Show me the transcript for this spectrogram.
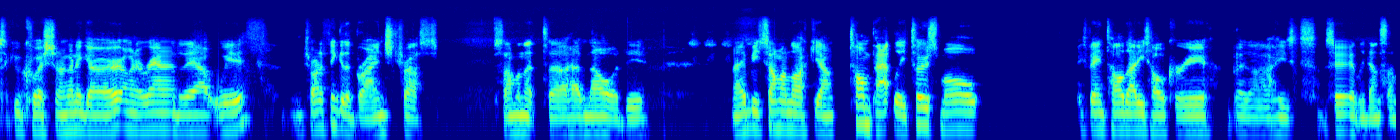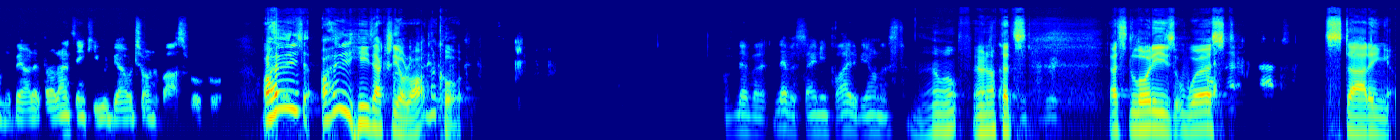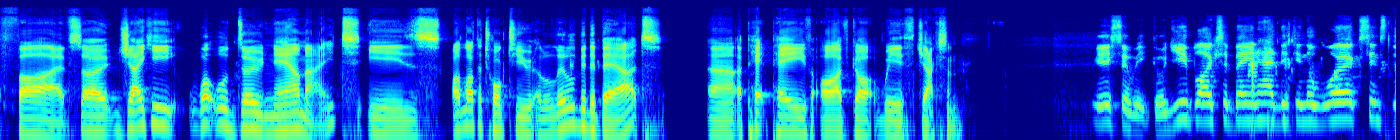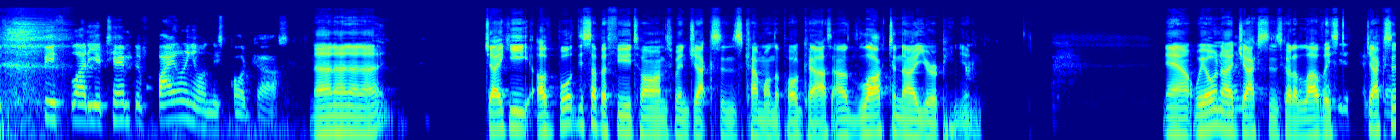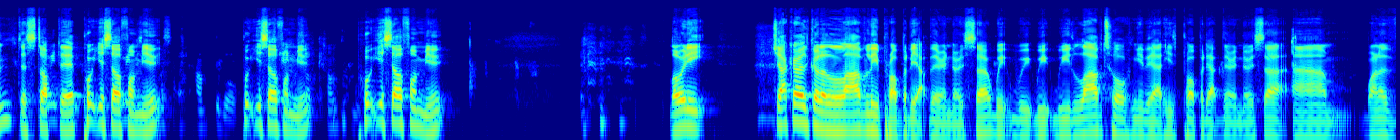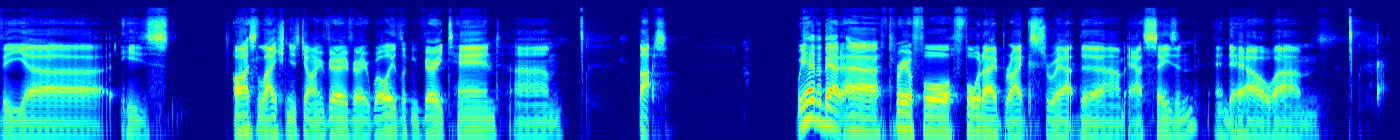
a good question. I'm going to go. I'm going to round it out with. I'm trying to think of the brains trust. Someone that uh, I have no idea. Maybe someone like young Tom Papley. Too small. He's been told that his whole career, but uh, he's certainly done something about it. But I don't think he would be able to on a basketball court. I heard he's, I heard he's actually all right on the court. I've never never seen him play, to be honest. No, well, fair enough. That's that's Lloydie's worst starting five. So, Jakey, what we'll do now, mate, is I'd like to talk to you a little bit about uh, a pet peeve I've got with Jackson. This will be good. You blokes have been had this in the works since the fifth bloody attempt of failing on this podcast. No, no, no, no. Jakey, I've brought this up a few times when Jackson's come on the podcast, and I'd like to know your opinion. Now, we all know Jackson's got a lovely. Jackson, just stop there. Put yourself on mute. Put yourself on mute. Put yourself on mute. Lloydie, Jacko's got a lovely property up there in Noosa. We, we, we, we love talking about his property up there in Noosa. Um, one of the uh, his isolation is going very very well. He's looking very tanned. Um, but we have about uh, three or four four day breaks throughout the um, our season and our um,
